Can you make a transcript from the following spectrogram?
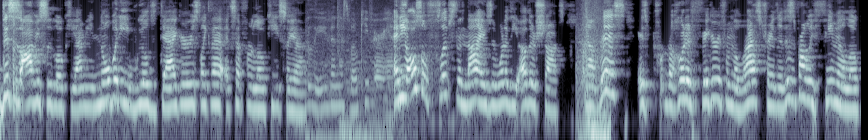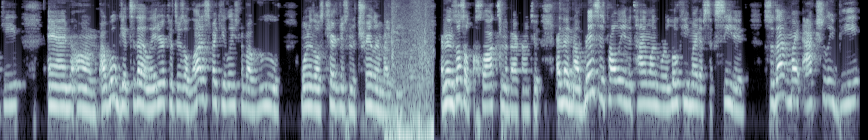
this is obviously Loki. I mean, nobody wields daggers like that except for Loki. So yeah. Believe in this Loki variant? And he also flips the knives in one of the other shots. Now this is pr- the hooded figure from the last trailer. This is probably female Loki, and um, I will get to that later because there's a lot of speculation about who one of those characters in the trailer might be. And then there's also clocks in the background too. And then now this is probably in a timeline where Loki might have succeeded. So that might actually be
